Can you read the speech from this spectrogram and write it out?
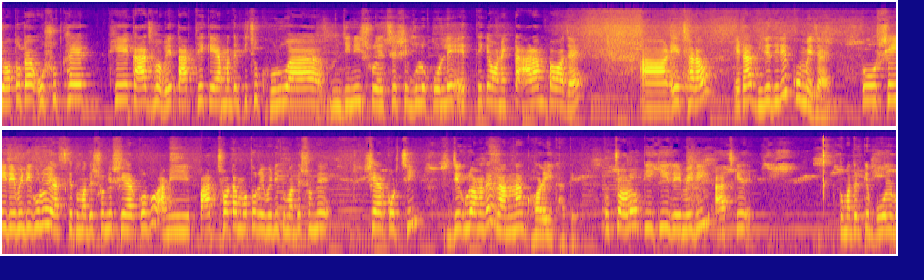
যতটা ওষুধ খেয়ে খেয়ে কাজ হবে, তার থেকে আমাদের কিছু ঘরোয়া জিনিস রয়েছে, সেগুলো করলে এর থেকে অনেকটা আরাম পাওয়া যায়। আর এছাড়াও এটা ধীরে ধীরে কমে যায়। তো সেই রেমেডিগুলোই আজকে তোমাদের সঙ্গে শেয়ার করব। আমি পাঁচ ছটা মতো রেমেডি তোমাদের সঙ্গে শেয়ার করছি, যেগুলো আমাদের রান্না ঘরেই থাকে। তো চলো কি কি রেমেডি আজকে তোমাদেরকে বলব।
